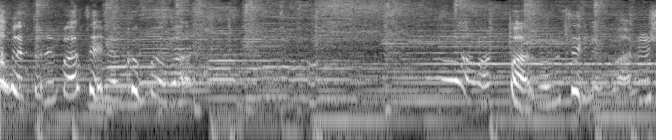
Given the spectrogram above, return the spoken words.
আল্লাহ তোরে বাঁচাই রাখুক বাবা। আমার পাগল ছেলে মানুষ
